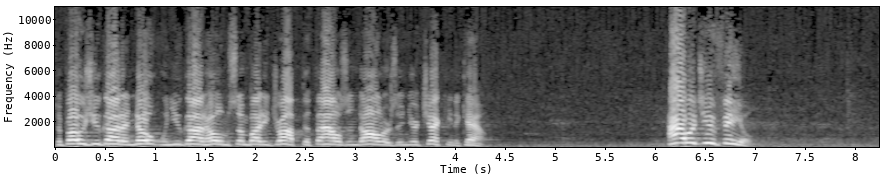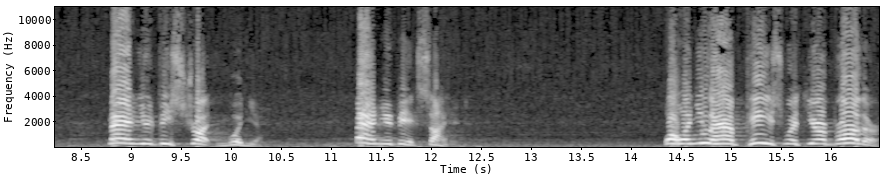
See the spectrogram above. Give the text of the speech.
Suppose you got a note when you got home, somebody dropped a $1,000 in your checking account. How would you feel? Man, you'd be strutting, wouldn't you? Man, you'd be excited. Well, when you have peace with your brother,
